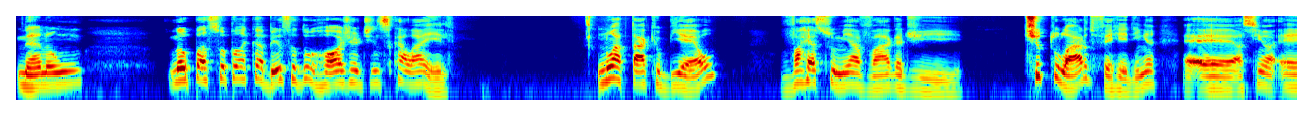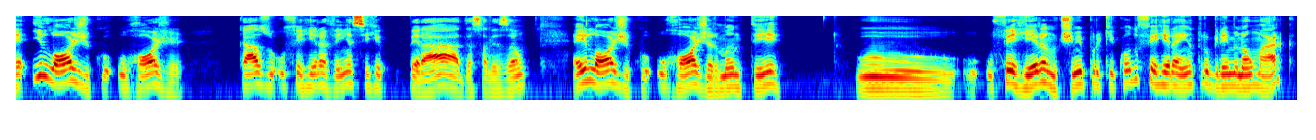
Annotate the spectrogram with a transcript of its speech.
né, não, não passou pela cabeça do Roger de escalar ele. No ataque, o Biel vai assumir a vaga de titular do Ferreirinha. É, é, assim, ó, é ilógico o Roger, caso o Ferreira venha se recuperar dessa lesão, é ilógico o Roger manter o, o Ferreira no time, porque quando o Ferreira entra, o Grêmio não marca.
